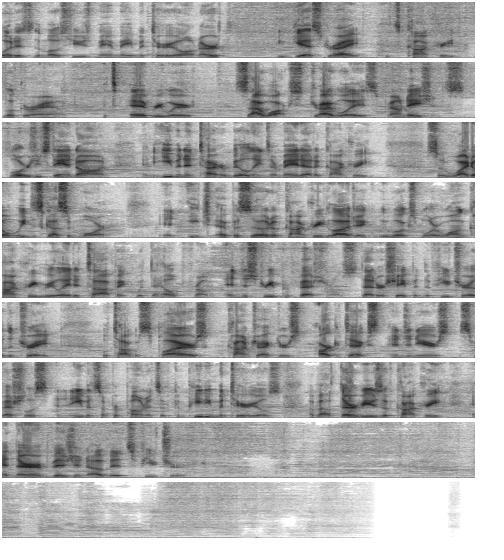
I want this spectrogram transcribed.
What is the most used man made material on Earth? You guessed right, it's concrete. Look around. It's everywhere sidewalks, driveways, foundations, floors you stand on, and even entire buildings are made out of concrete. So, why don't we discuss it more? In each episode of Concrete Logic, we will explore one concrete related topic with the help from industry professionals that are shaping the future of the trade. We'll talk with suppliers, contractors, architects, engineers, specialists, and even some proponents of competing materials about their views of concrete and their vision of its future.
